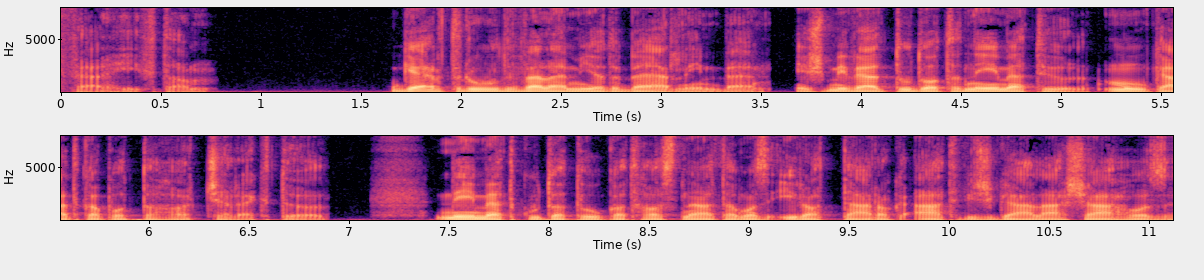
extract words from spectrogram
felhívtam. Gertrude velem jött Berlinbe, és mivel tudott németül, munkát kapott a hadseregtől. Német kutatókat használtam az irattárak átvizsgálásához,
